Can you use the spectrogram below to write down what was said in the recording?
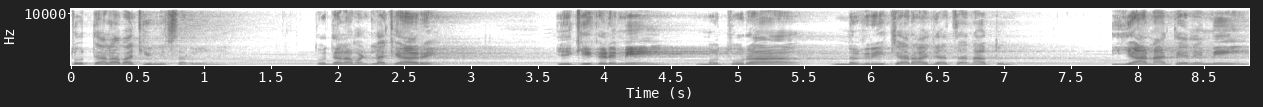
तो त्याला बाकी विसरला नाही. तो त्याला म्हटला की अरे एकीकडे मी मथुरा नगरीच्या राजाचा नातू या नात्याने मी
